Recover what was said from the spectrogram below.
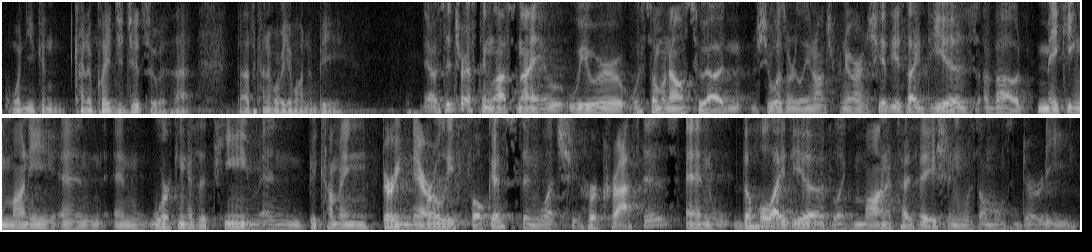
when you can kind of play jujitsu with that, that's kind of where you want to be. Yeah, it was interesting. Last night we were with someone else who had she wasn't really an entrepreneur, and she had these ideas about making money and and working as a team and becoming very narrowly focused in what she, her craft is. And the whole idea of like monetization was almost dirty.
